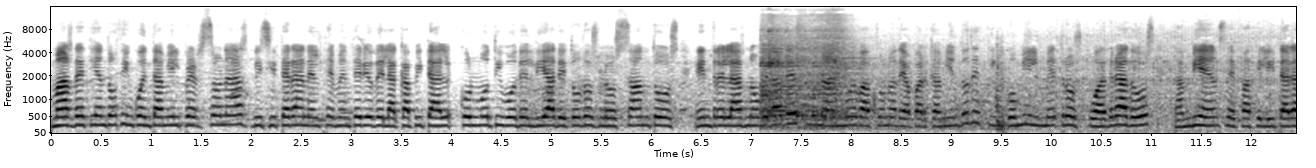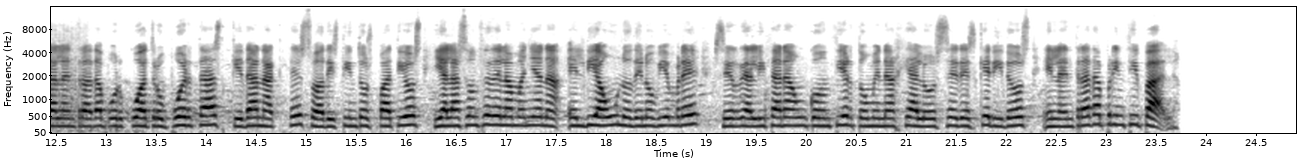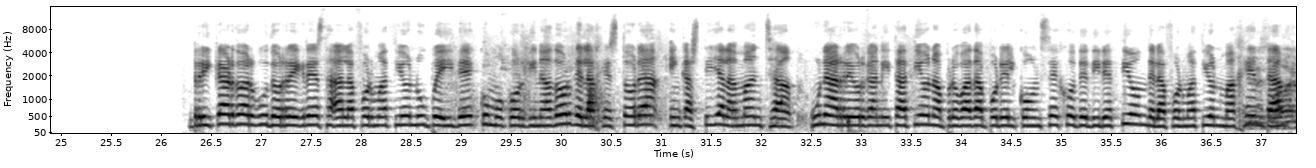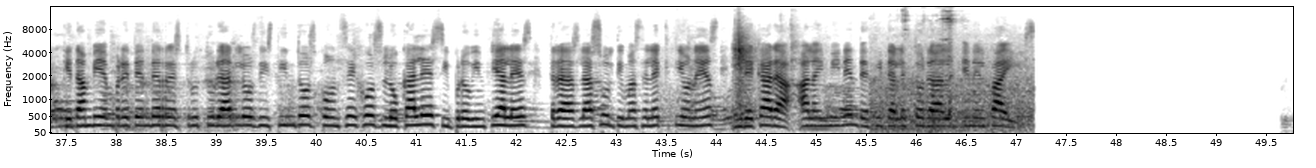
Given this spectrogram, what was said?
Más de 150.000 personas visitarán el cementerio de la capital con motivo del Día de Todos los Santos. Entre las novedades, una nueva zona de aparcamiento de 5.000 metros cuadrados. También se facilitará la entrada por cuatro puertas que dan acceso a distintos patios y a las 11 de la mañana, el día 1 de noviembre, se realizará un concierto homenaje a los seres queridos en la entrada principal. Ricardo Argudo regresa a la formación UPyD como coordinador de la gestora en Castilla-La Mancha, una reorganización aprobada por el Consejo de Dirección de la formación Magenta, que también pretende reestructurar los distintos consejos locales y provinciales tras las últimas elecciones y de cara a la inminente cita electoral en el país.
